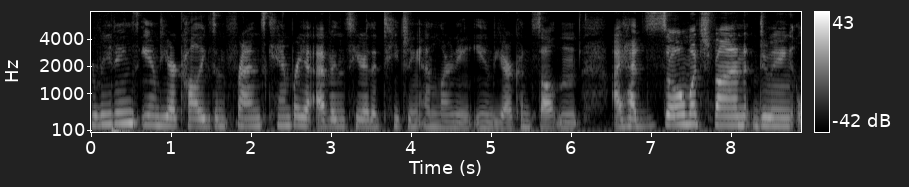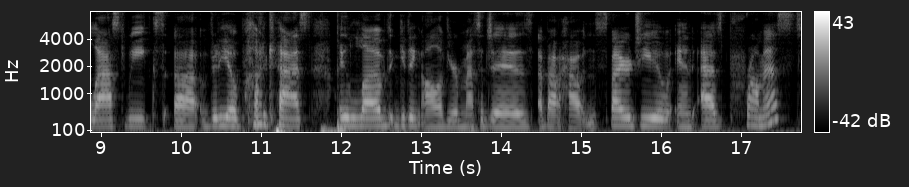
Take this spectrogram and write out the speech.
Greetings, EMDR colleagues and friends. Cambria Evans here, the teaching and learning EMDR consultant. I had so much fun doing last week's uh, video podcast. I loved getting all of your messages about how it inspired you. And as promised,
